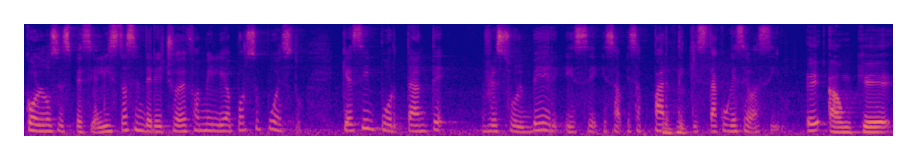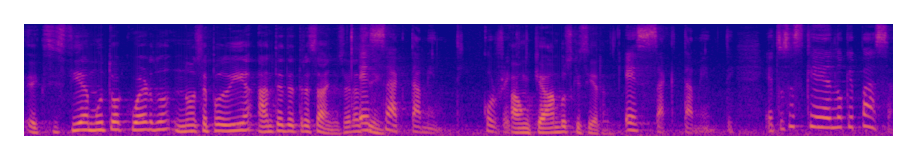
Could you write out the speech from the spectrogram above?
con los especialistas en derecho de familia, por supuesto, que es importante resolver ese, esa, esa, parte que está con ese vacío. Eh, aunque existía mutuo acuerdo, no se podía antes de tres años, ¿era así? Exactamente, correcto. Aunque ambos quisieran. Exactamente. Entonces, ¿qué es lo que pasa?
